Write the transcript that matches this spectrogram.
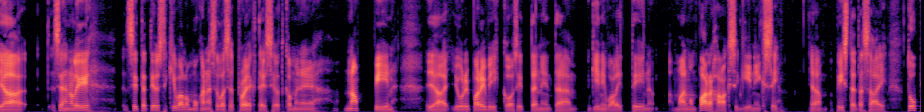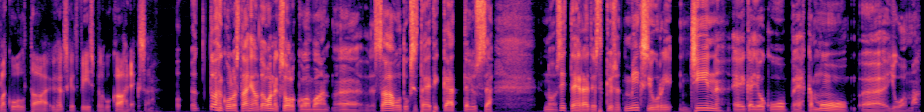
Ja sehän oli sitten tietysti kiva olla mukana sellaisissa projekteissa, jotka menee nappiin. Ja juuri pari viikkoa sitten niin tämä Gini valittiin maailman parhaaksi Giniksi. Ja pisteitä sai tuplakultaa 95,8. Tuohon kuulostaa hienolta, onneksi olkoon vaan äh, saavutuksista heti kättelyssä. No sitten herää tietysti kysymys, että miksi juuri gin eikä joku ehkä muu äh, juoma?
